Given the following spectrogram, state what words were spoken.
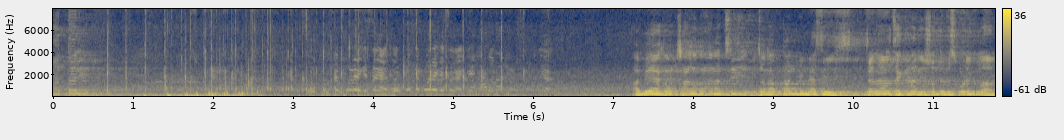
হাততালি। পড়ে গেছে পড়ে আমি এখন স্বাগত জানাচ্ছি জনাব Tanbin Nasis general secretary Sandwip sporting club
